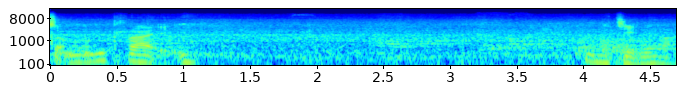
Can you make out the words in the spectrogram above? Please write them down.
สมุนไพรไม่จริงหรือเปล่า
